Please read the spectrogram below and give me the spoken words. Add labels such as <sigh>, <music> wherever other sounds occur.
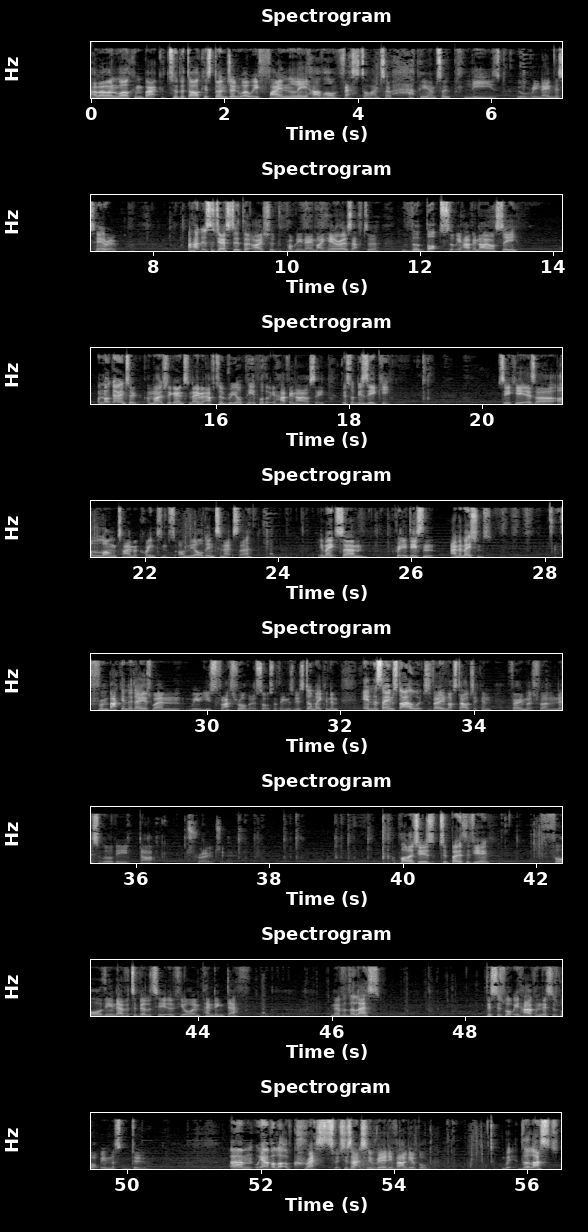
Hello and welcome back to the Darkest Dungeon where we finally have our Vestal. I'm so happy, I'm so pleased. We will rename this hero. I had it suggested that I should probably name my heroes after the bots that we have in IRC. I'm not going to. I'm actually going to name it after real people that we have in IRC. This would be Zekey. Zekey is a, a long time acquaintance on the old internets there. He makes um, pretty decent animations from back in the days when we used Flash for all those sorts of things, and he's still making them in the same style, which is very nostalgic and very much fun. And this will be Dark Trojan. Apologies to both of you for the inevitability of your impending death. Nevertheless, this is what we have, and this is what we must do. Um, we have a lot of crests, which is actually really valuable. We, the last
